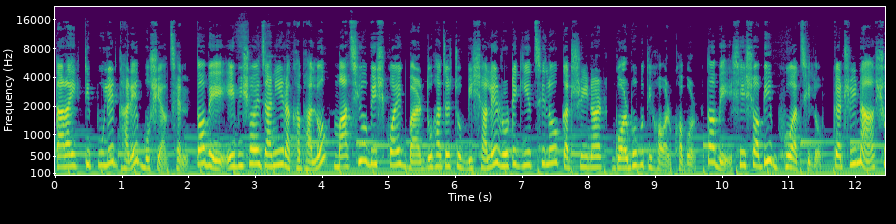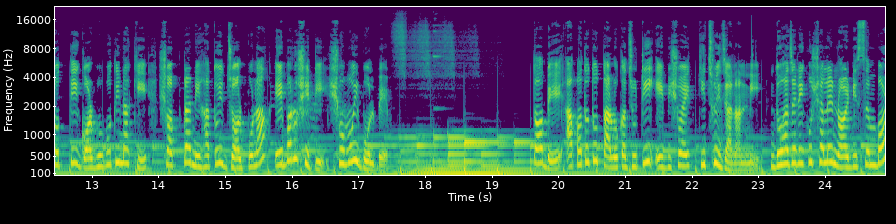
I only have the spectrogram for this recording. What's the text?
তারা একটি পুলের ধারে বসে আছেন। তবে এ বিষয়ে জানিয়ে রাখা ভালো, মাঝেও বেশ কয়েকবার দু হাজার চব্বিশ সালে রোটে গিয়েছিল ক্যাটরিনার গর্ভবতী হওয়ার খবর। তবে সে সবই ভুয়া ছিল। ক্যাটরিনা সত্যি গর্ভবতী নাকি সবটা নেহাতই জল্পনা? এবারও সেটি সময় বলবে। তবে আপাতত তারকা জুটি এ বিষয়ে কিছুই জানাননি। দু হাজার একুশ সালের নয় ডিসেম্বর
